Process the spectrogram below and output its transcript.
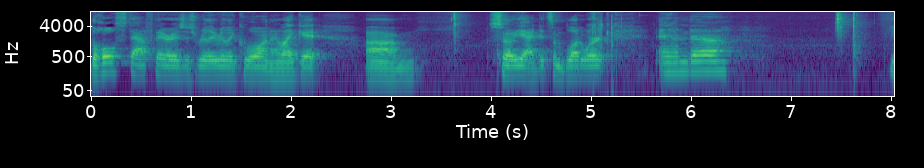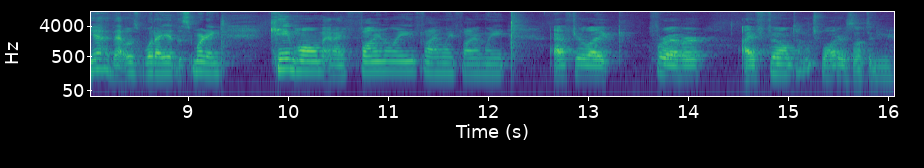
the whole staff there is just really really cool and I like it. Um, so yeah I did some blood work and uh, yeah that was what I did this morning. Came home and I finally finally finally after like forever I filmed how much water is left in here?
